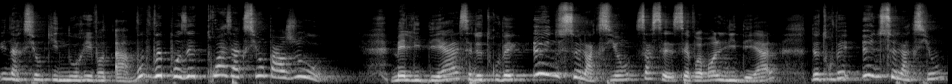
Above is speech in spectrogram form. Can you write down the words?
une action qui nourrit votre âme. Vous pouvez poser trois actions par jour. Mais l'idéal, c'est de trouver une seule action, ça c'est vraiment l'idéal, de trouver une seule action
